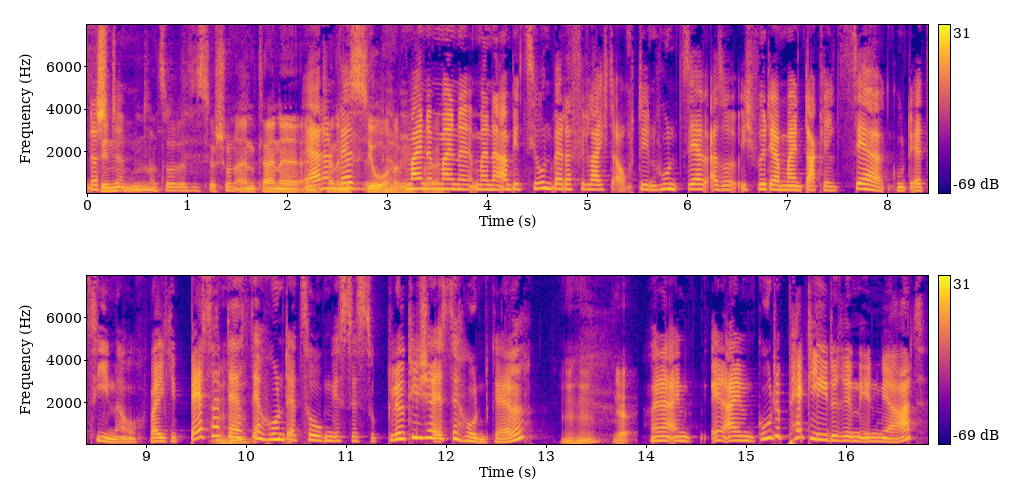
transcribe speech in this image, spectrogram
Das finden stimmt. und so. Das ist ja schon eine kleine, eine Ja, dann kleine Mission. meine, Fall. meine, meine Ambition wäre da vielleicht auch den Hund sehr, also ich würde ja meinen Dackel sehr gut erziehen auch, weil je besser Mhm. der, der Hund erzogen ist, desto glücklicher ist der Hund, gell? ja. Wenn er ein, eine gute Packleaderin in mir hat,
